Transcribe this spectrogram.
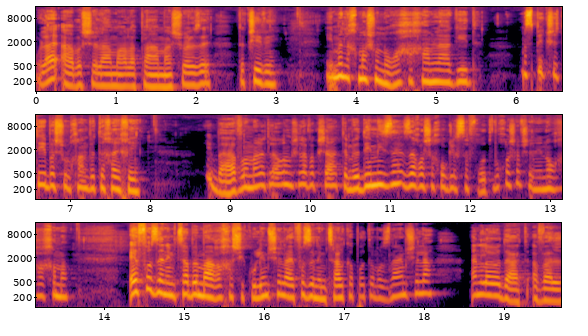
אולי אבא שלה אמר לה פעם משהו על זה. תקשיבי, אם אין לך משהו נורא חכם להגיד, מספיק שתהיי בשולחן ותחייכי. היא באה ואומרת להורים שלה, בבקשה, אתם יודעים מי זה? זה ראש החוג לספרות, והוא חושב שאני נורא חכמה. איפה זה נמצא במערך השיקולים שלה? איפה זה נמצא על כפות המאזניים שלה? אני לא יודעת, אבל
